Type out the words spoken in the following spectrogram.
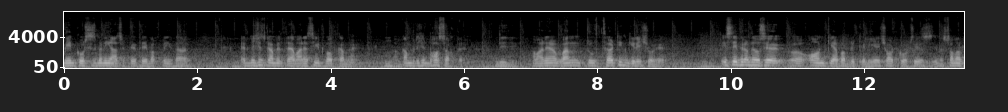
मेन कोर्सेज में नहीं आ सकते थे वक्त नहीं था। एडमिशन कहाँ मिलता है? हमारे यहाँ सीट बहुत कम है। कंपटीशन हम्म। बहुत सख्त है। जी जी। हमारे यहाँ वन टू थर्टीन की रेशो है। इसलिए फिर हमने उसे ऑन किया पब्लिक के लिए short courses summer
